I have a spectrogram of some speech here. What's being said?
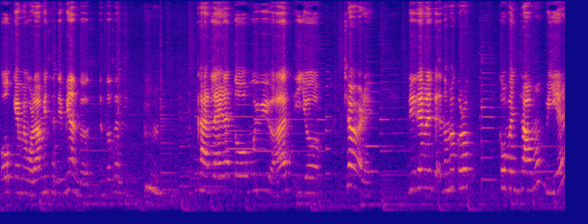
o que me guardaba mis sentimientos. Entonces, Carla era todo muy vivaz y yo, chévere. Directamente, no me acuerdo, comenzábamos bien,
